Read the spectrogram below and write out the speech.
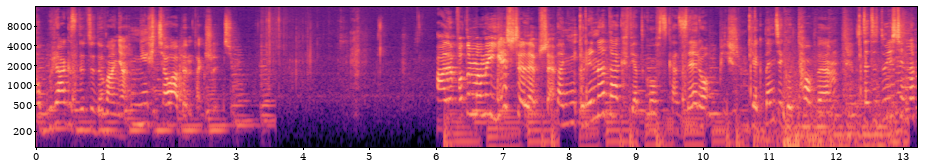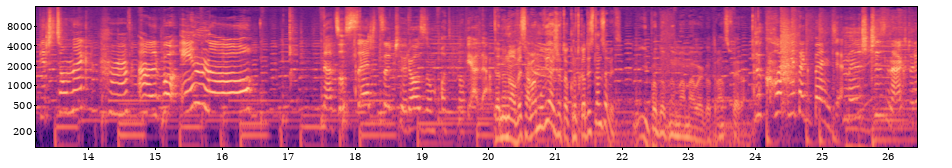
to brak zdecydowania. Nie chciałabym tak żyć. Ale potem mamy jeszcze lepsze. Pani Renata Kwiatkowska Zero pisze. Jak będzie gotowy, zdecyduje się na pierścionek hmm, albo inną. na co serce czy rozum odpowiada. Ten nowy, sama mówiłaś, że to krótkodystansowiec. I podobno ma małego transfera. Dokładnie Mężczyzna, który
